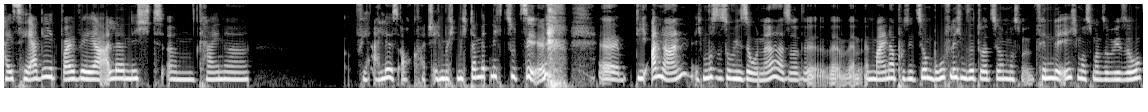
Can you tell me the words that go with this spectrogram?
heiß hergeht, weil wir ja alle nicht ähm, keine wir alle ist auch Quatsch. Ich möchte mich damit nicht zuzählen. äh, die anderen, ich muss es sowieso, ne? Also in meiner Position, beruflichen Situation muss finde ich, muss man sowieso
